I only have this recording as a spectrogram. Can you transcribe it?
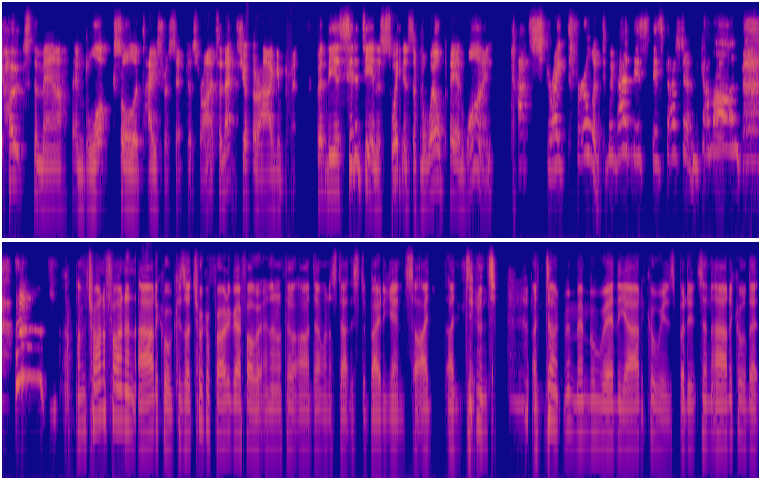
coats the mouth and blocks all the taste receptors, right? So that's your argument. But the acidity and the sweetness of a well paired wine cuts straight through it. We've had this discussion. Come on. I'm trying to find an article because I took a photograph of it and then I thought, oh, I don't want to start this debate again. So I, I didn't, I don't remember where the article is, but it's an article that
